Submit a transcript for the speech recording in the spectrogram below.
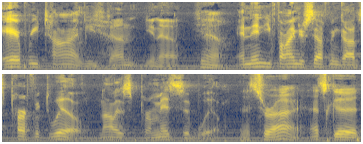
every time he's done, you know. Yeah. And then you find yourself in God's perfect will, not his permissive will. That's right. That's good.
